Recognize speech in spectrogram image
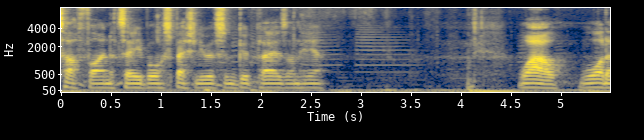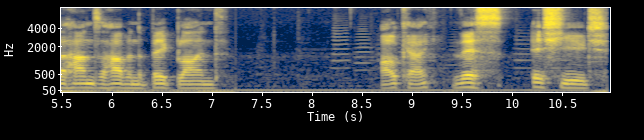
tough final table, especially with some good players on here. Wow, what a hand to have in the big blind. Okay, this is huge.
